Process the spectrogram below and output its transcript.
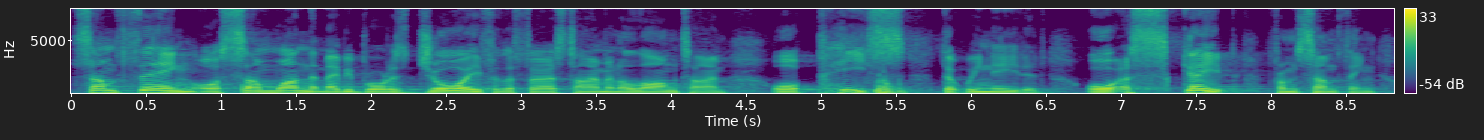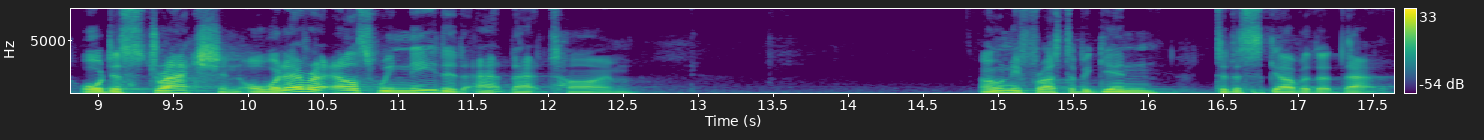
Something or someone that maybe brought us joy for the first time in a long time, or peace that we needed, or escape from something, or distraction, or whatever else we needed at that time. Only for us to begin to discover that that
